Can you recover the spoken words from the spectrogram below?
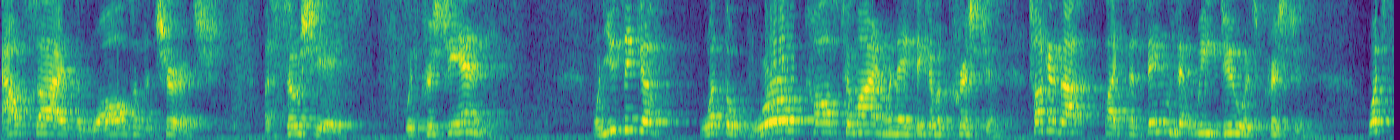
outside the walls of the church associates with Christianity. When you think of what the world calls to mind when they think of a Christian, talking about like the things that we do as Christians, what's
